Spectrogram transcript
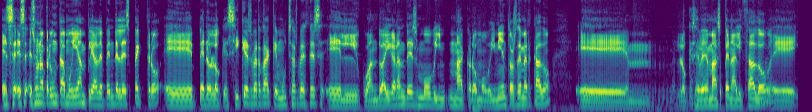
es, es- es una pregunta muy amplia, depende del espectro, eh, pero lo que sí que es verdad que muchas veces el, cuando hay grandes movi- macromovimientos de mercado, eh, lo que se ve más penalizado, eh,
